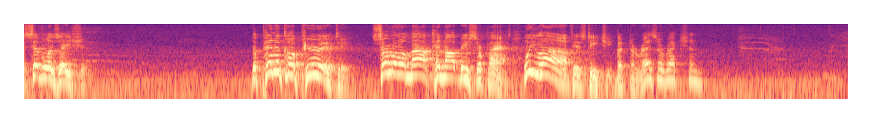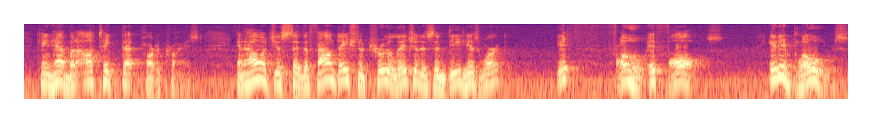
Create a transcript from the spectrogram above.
civilization. The pinnacle of purity. Sermon on the Mount cannot be surpassed. We love his teaching, but the resurrection can't have. But I'll take that part of Christ. And I'll just say the foundation of true religion is indeed his work. It flows, it falls, it implodes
